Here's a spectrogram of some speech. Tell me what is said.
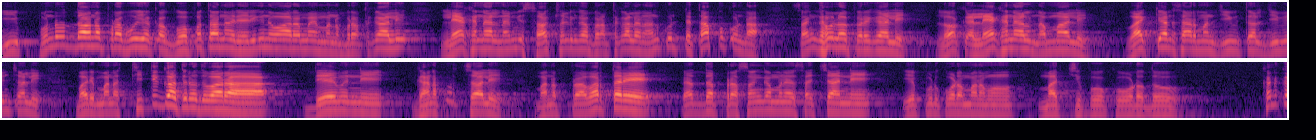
ఈ పునరుద్ధాన ప్రభు యొక్క గొప్పతనాన్ని ఎరిగిన వారమే మనం బ్రతకాలి లేఖనాలు నమ్మి సాక్షులంగా బ్రతకాలని అనుకుంటే తప్పకుండా సంఘంలో పెరగాలి లోక లేఖనాలు నమ్మాలి వాక్యానుసారం మన జీవితాలు జీవించాలి. మరి మన స్థితిగతుల ద్వారా దేవుణ్ణి గణపరచాలి మన ప్రవర్తనే పెద్ద ప్రసంగం అనే సత్యాన్ని ఎప్పుడు కూడా మనము మర్చిపోకూడదు. కనుక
